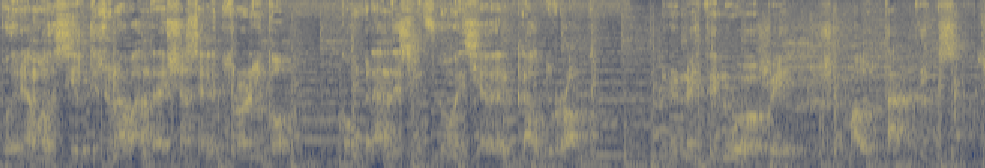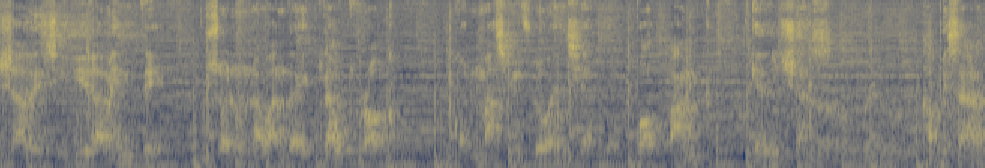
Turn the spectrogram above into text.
podríamos decir que es una banda de jazz electrónico con grandes influencias del cloud rock. Pero en este nuevo EP llamado Tactics, ya decididamente son una banda de cloud rock con más influencias del post-punk que del jazz. A pesar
